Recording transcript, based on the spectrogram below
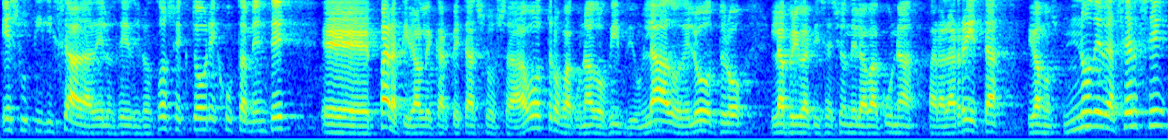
es utilizada de los, de, los dos sectores justamente eh, para tirarle carpetazos a otros, vacunados VIP de un lado, del otro, la privatización de la vacuna para la reta. Digamos, no debe hacerse,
